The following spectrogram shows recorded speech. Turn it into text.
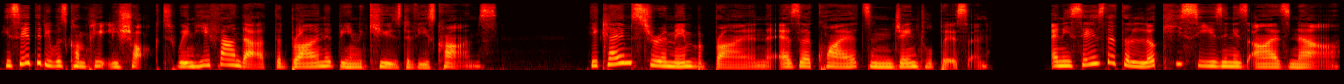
He said that he was completely shocked when he found out that Brian had been accused of these crimes. He claims to remember Brian as a quiet and gentle person, and he says that the look he sees in his eyes now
